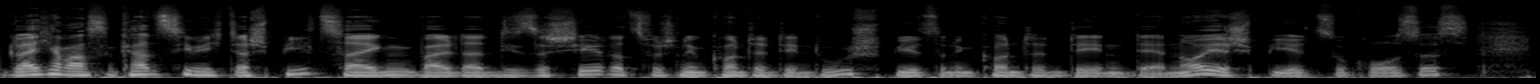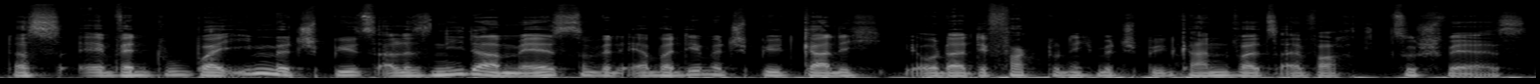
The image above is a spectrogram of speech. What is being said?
gleichermaßen kannst du ihm nicht das Spiel zeigen, weil da diese Schere zwischen dem Content, den du spielst und dem Content, den der Neue spielt, so groß ist, dass wenn du bei ihm mitspielst, alles niedermäßt und wenn er bei dir mitspielt, gar nicht oder de facto nicht mitspielen kann, weil es einfach zu schwer ist.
